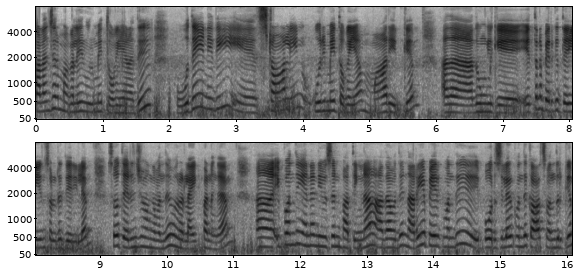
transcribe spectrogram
கலைஞர் மகளிர் உரிமை தொகையானது உதயநிதி ஸ்டாலின் உரிமை தொகையாக மாறியிருக்கு அதை அது உங்களுக்கு எத்தனை பேருக்கு தெரியும்னு சொல்லிட்டு தெரியல. ஸோ தெரிஞ்சவங்க வந்து ஒரு லைக் பண்ணுங்கள் இப்போ வந்து என்ன நியூஸ்ன்னு பார்த்தீங்கன்னா அதாவது நிறைய பேருக்கு வந்து இப்போ ஒரு சிலருக்கு வந்து காசு வந்திருக்கு.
